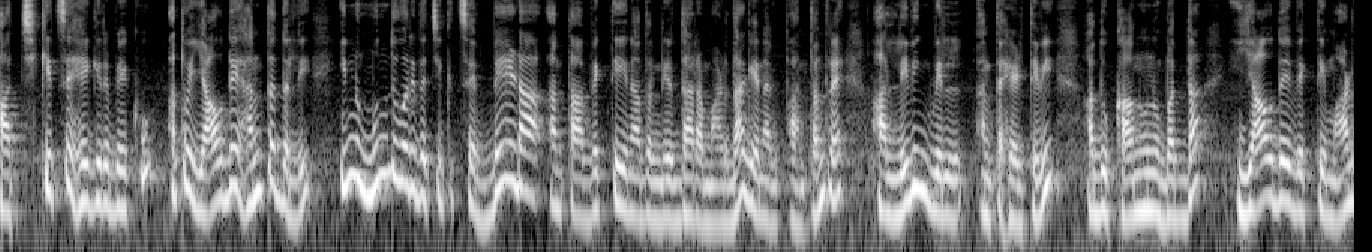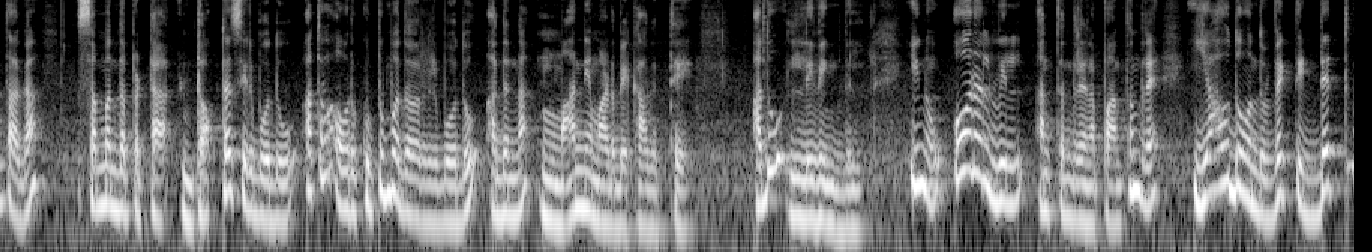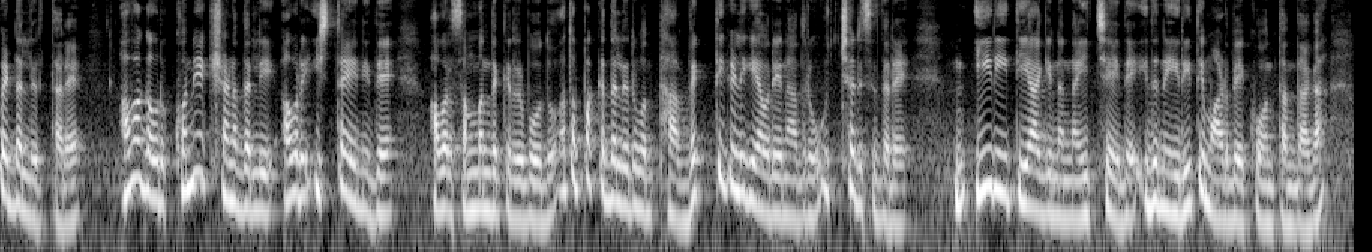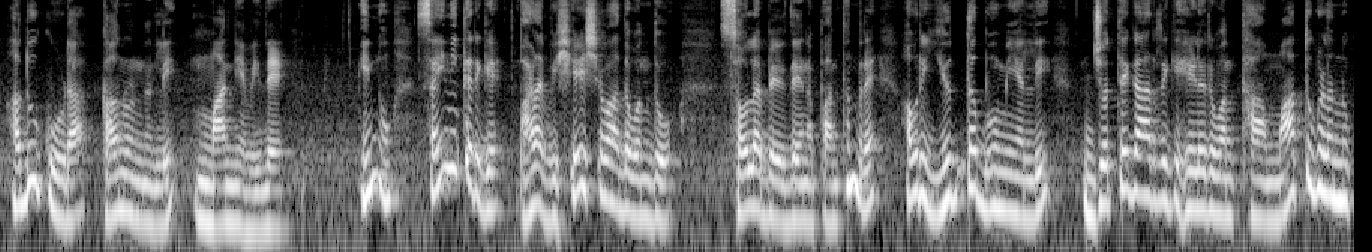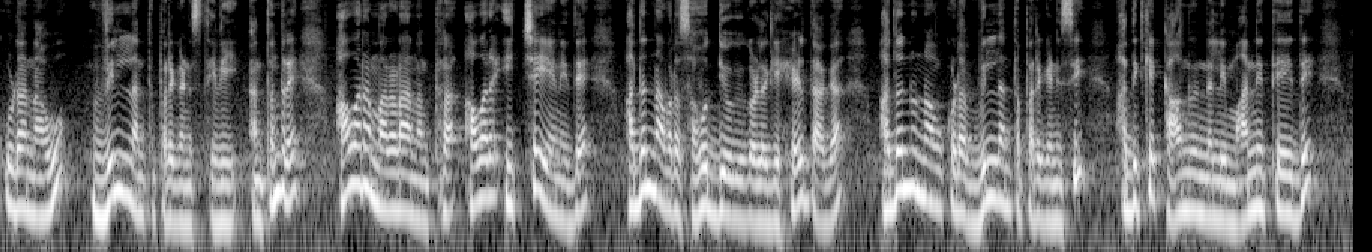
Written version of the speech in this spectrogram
ಆ ಚಿಕಿತ್ಸೆ ಹೇಗಿರಬೇಕು ಅಥವಾ ಯಾವುದೇ ಹಂತದಲ್ಲಿ ಇನ್ನು ಮುಂದುವರಿದ ಚಿಕಿತ್ಸೆ ಬೇಡ ಅಂತ ಆ ವ್ಯಕ್ತಿ ಏನಾದರೂ ನಿರ್ಧಾರ ಮಾಡಿದಾಗ ಏನಪ್ಪ ಅಂತಂದರೆ ಆ ಲಿವಿಂಗ್ ವಿಲ್ ಅಂತ ಹೇಳ್ತೀವಿ. ಅದು ಕಾನೂನುಬದ್ಧ. ಯಾವುದೇ ವ್ಯಕ್ತಿ ಮಾಡಿದಾಗ ಸಂಬಂಧಪಟ್ಟ ಡಾಕ್ಟರ್ಸ್ ಇರ್ಬೋದು ಅಥವಾ ಅವರ ಕುಟುಂಬದವರಿರ್ಬೋದು ಅದನ್ನು ಮಾನ್ಯ ಮಾಡಬೇಕಾಗುತ್ತೆ. ಅದು ಲಿವಿಂಗ್ ವಿಲ್ ಇನ್ನು ಓರಲ್ ವಿಲ್ ಅಂತಂದ್ರೆ ಏನಪ್ಪ ಅಂತಂದರೆ ಯಾವುದೋ ಒಂದು ವ್ಯಕ್ತಿ ಡೆತ್ ಬೆಡ್ಡಲ್ಲಿರ್ತಾರೆ ಆವಾಗ ಅವರು ಕೊನೆ ಕ್ಷಣದಲ್ಲಿ ಅವರ ಇಷ್ಟ ಏನಿದೆ, ಅವರ ಸಂಬಂಧಕ್ಕಿರ್ಬೋದು ಅಥವಾ ಪಕ್ಕದಲ್ಲಿರುವಂತಹ ವ್ಯಕ್ತಿಗಳಿಗೆ ಅವರೇನಾದರೂ ಉಚ್ಚರಿಸಿದರೆ, ಈ ರೀತಿಯಾಗಿ ನನ್ನ ಇಚ್ಛೆ ಇದೆ, ಇದನ್ನು ಈ ರೀತಿ ಮಾಡಬೇಕು ಅಂತಂದಾಗ ಅದು ಕೂಡ ಕಾನೂನಿನಲ್ಲಿ ಮಾನ್ಯವಿದೆ. ಇನ್ನು ಸೈನಿಕರಿಗೆ ಬಹಳ ವಿಶೇಷವಾದ ಒಂದು ಸೌಲಭ್ಯ ಇದೆ ಏನಪ್ಪ ಅಂತಂದರೆ ಅವರು ಯುದ್ಧ ಭೂಮಿಯಲ್ಲಿ ಜೊತೆಗಾರರಿಗೆ ಹೇಳಿರುವಂಥ ಮಾತುಗಳನ್ನು ಕೂಡ ನಾವು ವಿಲ್ ಅಂತ ಪರಿಗಣಿಸ್ತೀವಿ. ಅಂತಂದರೆ ಅವರ ಮರಣಾನಂತರ ಅವರ ಇಚ್ಛೆ ಏನಿದೆ ಅದನ್ನು ಅವರ ಸಹೋದ್ಯೋಗಿಗಳಿಗೆ ಹೇಳಿದಾಗ ಅದನ್ನು ನಾವು ಕೂಡ ವಿಲ್ ಅಂತ ಪರಿಗಣಿಸಿ ಅದಕ್ಕೆ ಕಾನೂನಿನಲ್ಲಿ ಮಾನ್ಯತೆ ಇದೆ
